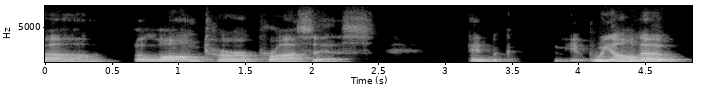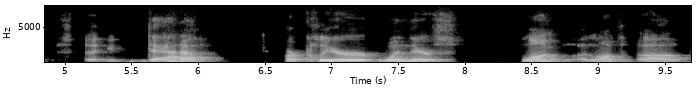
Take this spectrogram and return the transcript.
um, a long term process. And we all know uh, data are clearer when there's long, long uh,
